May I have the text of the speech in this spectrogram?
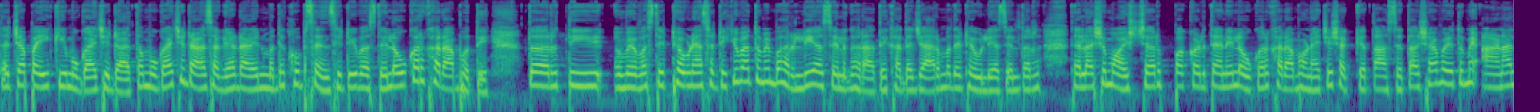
त्याच्यापैकी मुगाची डाळ. तर मुगाची डाळ सगळ्या डाळींमध्ये खूप सेन्सिटिव्ह असते लवकर खराब होते. तर ती व्यवस्थित ठेवण्यासाठी किंवा तुम्ही भरली असेल घरात एखाद्या जारमध्ये ठेवली असेल तर त्याला अशी मॉइश्चर पकडते आणि लवकर खराब होण्याची शक्यता असते. तर अशा वेळी तुम्ही आणाल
